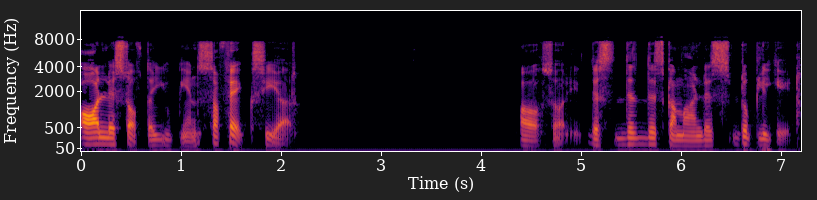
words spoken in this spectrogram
all list of the UPN suffix here. Oh sorry. This this, this command is duplicate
